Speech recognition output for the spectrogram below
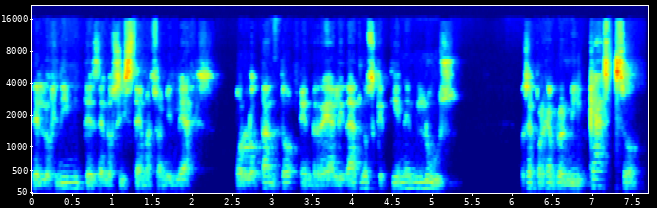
de los límites de los sistemas familiares. Por lo tanto, en realidad los que tienen luz, o sea, por ejemplo, en mi caso,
